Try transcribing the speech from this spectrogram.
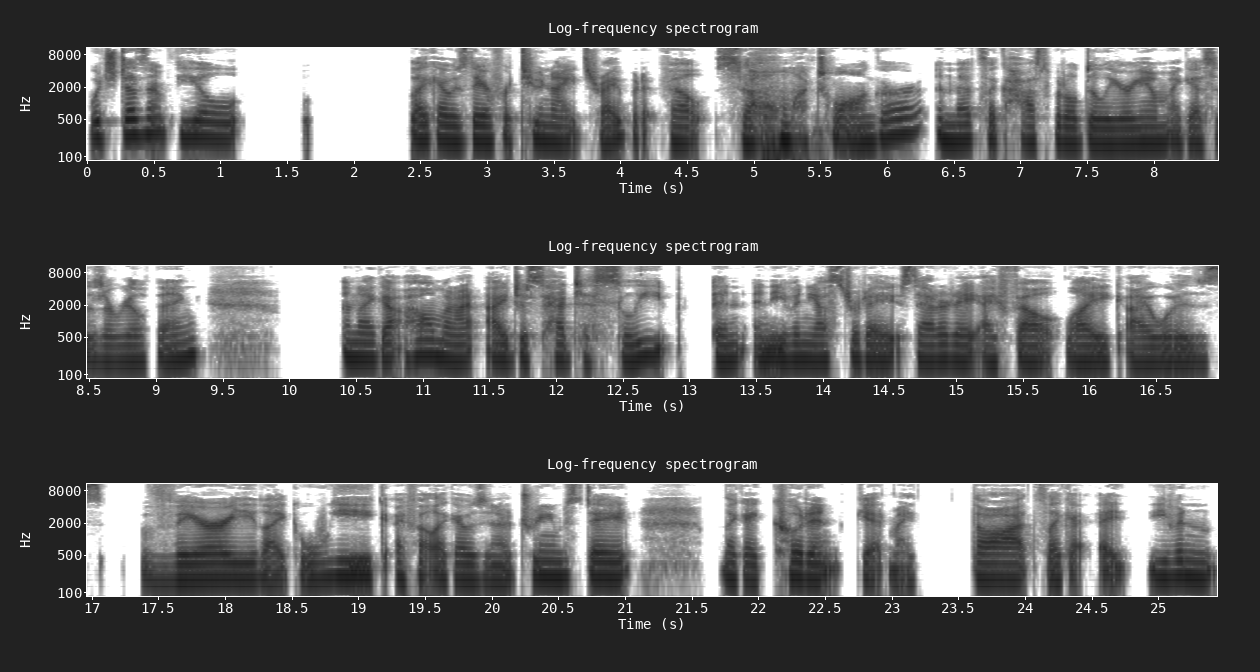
which doesn't feel like I was there for two nights, right? But it felt so much longer. And that's like hospital delirium, I guess, is a real thing. And I got home and I, I just had to sleep. And, and even yesterday, Saturday, I felt like I was very like weak. I felt like I was in a dream state. Like I couldn't get my thoughts. Like I, I even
